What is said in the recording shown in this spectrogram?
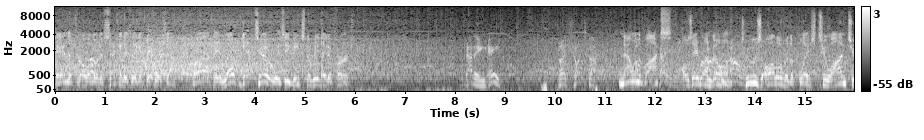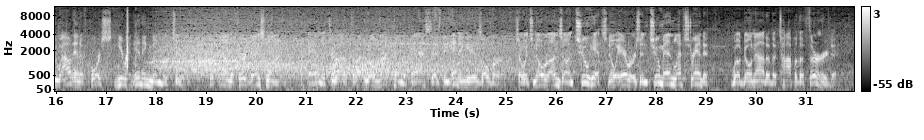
And the throw will go to second as they get the force out. But they won't get two as he beats the relay to first. Batting eight. The shortstop. Now in the box, Jose Rondon. Twos all over the place. Two on, two out, and of course, here in inning number two. Hit down the third baseline. And the two-out threat will not come to pass as the inning is over. So it's no runs on two hits, no errors, and two men left stranded. We'll go now to the top of the third.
